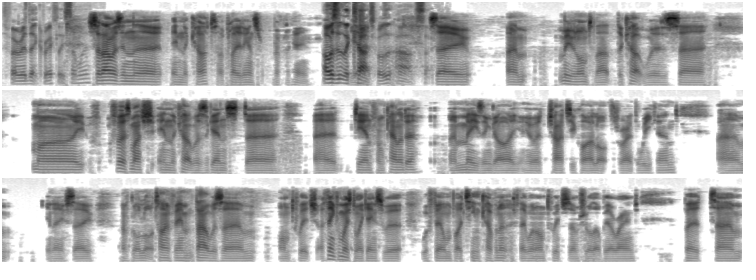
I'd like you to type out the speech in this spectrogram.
if I read that correctly somewhere. So that was in the in the cut. I played against replicating. I was in the Yeah. cut, was it? Oh, sorry. So, um, moving on to that, the cut was uh, my first match in the cup was against uh, uh, from Canada, an amazing guy who I chatted to quite a lot throughout the weekend. Um, you know, so I've got a lot of time for him. That was um, on Twitch. I think most of my games were, were filmed by Team Covenant if they weren't on Twitch, so I'm sure they'll be around. But um,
